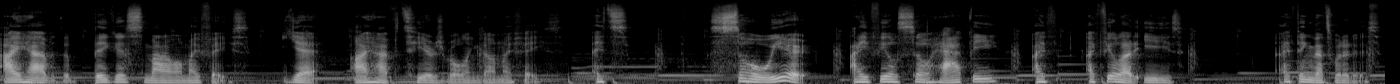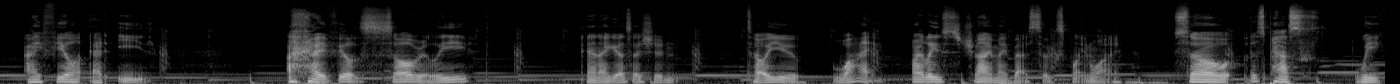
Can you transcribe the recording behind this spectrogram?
I have the biggest smile on my face, yet I have tears rolling down my face. It's so weird. I feel so happy. I, I feel at ease. I think that's what it is. I feel at ease. I feel so relieved. And I guess I shouldn't tell you why, or at least try my best to explain why. So, this past week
